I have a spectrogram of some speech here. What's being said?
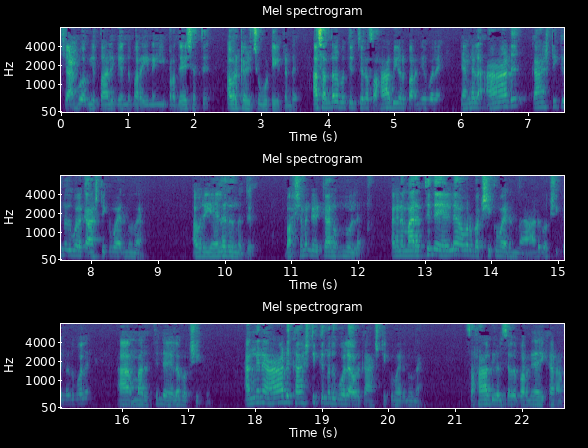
ഷാബു അബി താലിബ് എന്ന് പറയുന്ന ഈ പ്രദേശത്ത് അവർ കഴിച്ചുകൂട്ടിയിട്ടുണ്ട്. ആ സന്ദർഭത്തിൽ ചില സഹാബികൾ പറഞ്ഞതുപോലെ ഞങ്ങൾ ആട് കാഷ്ടിക്കുന്നത് പോലെ കാഷ്ടിക്കുമായിരുന്നു എന്നാണ് അവർ ഇല തിന്നിട്ട്. ഭക്ഷണം കഴിക്കാനൊന്നുമില്ല. അങ്ങനെ മരത്തിന്റെ ഇല അവർ ഭക്ഷിക്കുമായിരുന്നു. ആട് ഭക്ഷിക്കുന്നത് പോലെ ആ മരത്തിന്റെ ഇല ഭക്ഷിക്കും. അങ്ങനെ ആട് കാഷ്ടിക്കുന്നത് പോലെ അവർ കാഷ്ടിക്കുമായിരുന്നു എന്നാണ് സഹാബികൾ ചിലത് പറഞ്ഞതായി കാണാം.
